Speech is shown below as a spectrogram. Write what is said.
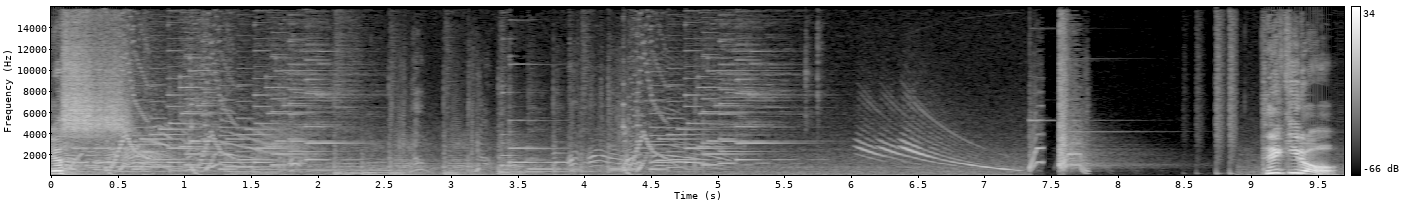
よし。適量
